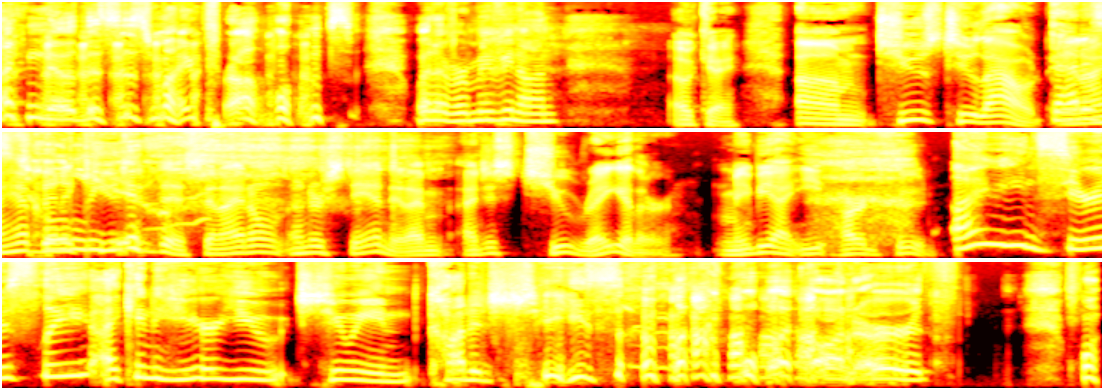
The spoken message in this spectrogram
I know this is my problems. Whatever. Moving on. Okay. Um, chews too loud. That and I have been accused you. of this and I don't understand it. I'm, I just chew regular. Maybe I eat hard food. I mean, seriously, I can hear you chewing cottage cheese. I'm like, what on earth? Why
